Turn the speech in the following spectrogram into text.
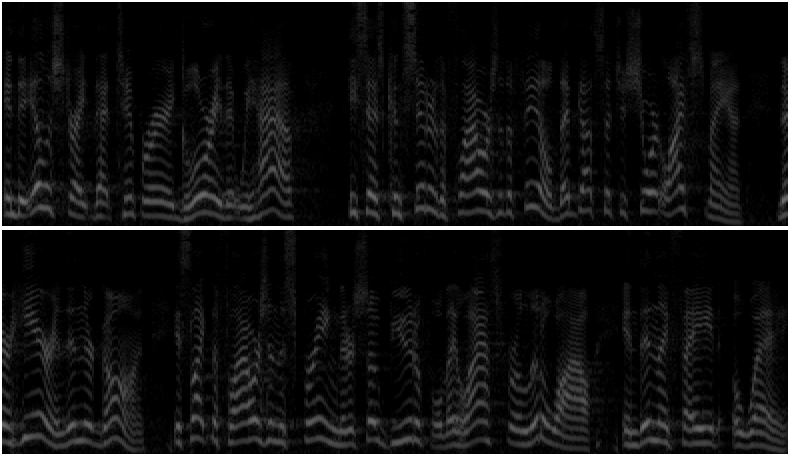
And to illustrate that temporary glory that we have, he says, Consider the flowers of the field. They've got such a short lifespan. They're here and then they're gone. It's like the flowers in the spring that are so beautiful. They last for a little while and then they fade away.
